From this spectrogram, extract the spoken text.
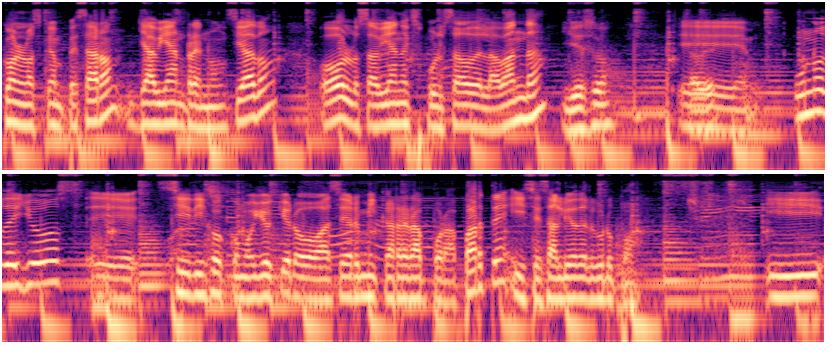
con los que empezaron, ya habían renunciado o los habían expulsado de la banda. ¿Y eso? Eh, uno de ellos eh, sí dijo como yo quiero hacer mi carrera por aparte y se salió del grupo. Y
